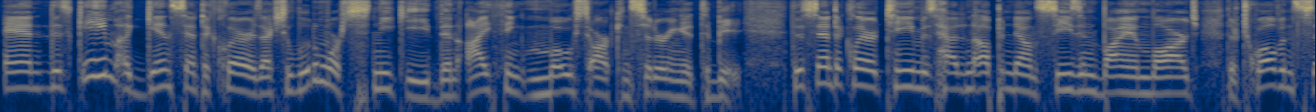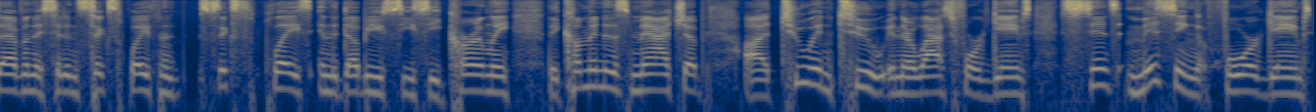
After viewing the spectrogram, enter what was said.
And this game against Santa Clara is actually a little more sneaky than I think most are considering it to be. This Santa Clara team has had an up and down season by and large. They're 12 and 7. They sit in sixth place in, sixth place in the WCC currently. They come into this matchup uh, 2 and 2 in their last four games since missing four games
